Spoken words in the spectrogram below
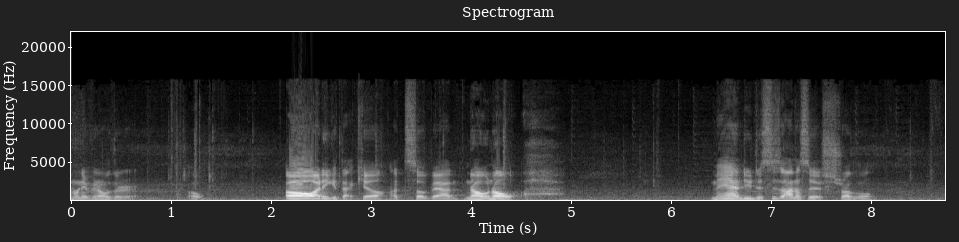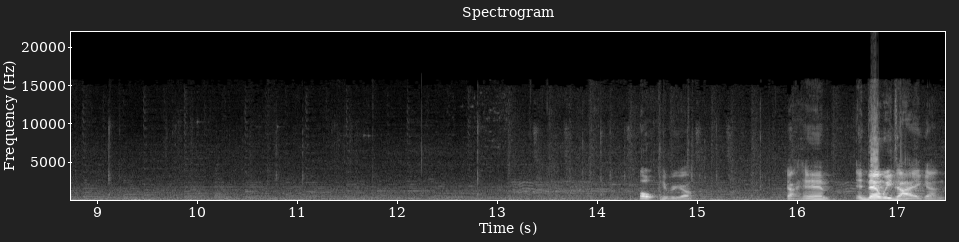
don't even know whether... Oh. Oh, I didn't get that kill. That's so bad. No, no. Man, dude, this is honestly a struggle. Oh, here we go. Got him. And then we die again.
